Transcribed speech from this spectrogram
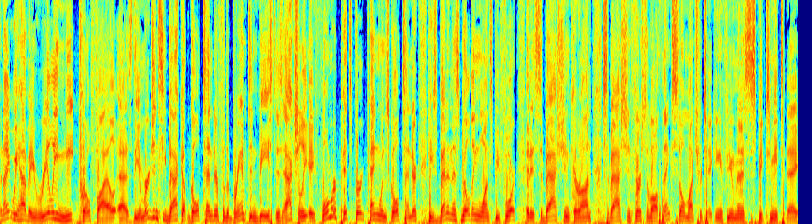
Tonight we have a really neat profile as the emergency backup goaltender for the Brampton Beast is actually a former Pittsburgh Penguins goaltender. He's been in this building once before. It is Sebastien Caron. Sebastien, first of all, thanks so much for taking a few minutes to speak to me today.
